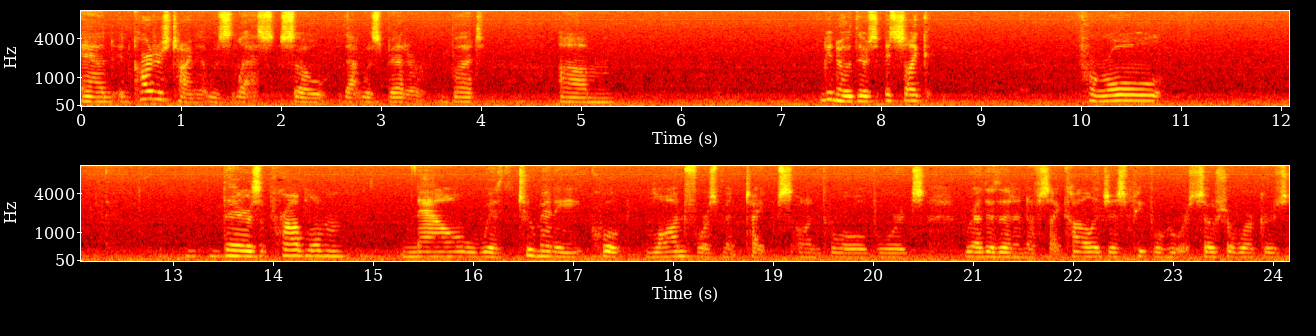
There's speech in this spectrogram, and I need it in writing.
And in Carter's time, it was less, so that was better. But, um, you know, there's it's like parole. There's a problem now with too many quote law enforcement types on parole boards, rather than enough psychologists, people who are social workers,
